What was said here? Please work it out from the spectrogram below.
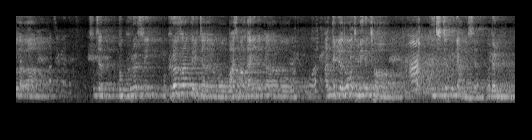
찍으러다가 진짜 뭐 그럴 수 있, 뭐 그런 사람들 있잖아요. 뭐 마지막 날이니까 뭐 안 들려도 들리는 척. 그 진짜 그런 게 아니었어요. 오늘은.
